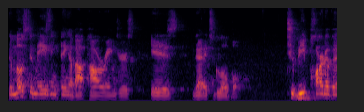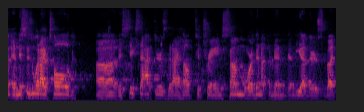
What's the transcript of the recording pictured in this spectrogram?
the most amazing thing about Power Rangers is that it's global. To be part of it, and this is what I told uh, the six actors that I helped to train, some more than than, than the others, but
